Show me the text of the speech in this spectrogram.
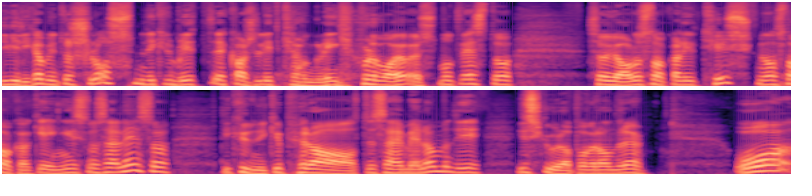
De ville ikke ha begynt å slåss, men det kunne blitt eh, kanskje litt krangling, for det var jo øst mot vest. og så Jarlo snakka litt tysk, men han snakka ikke engelsk noe særlig, så de kunne ikke prate seg imellom, men de, de skula på hverandre. Og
